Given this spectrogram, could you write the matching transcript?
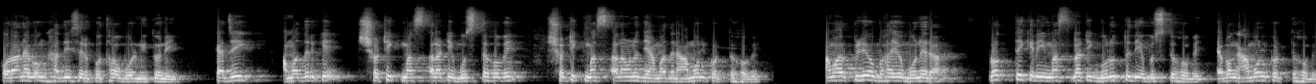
কোরআন এবং হাদিসের কোথাও বর্ণিত নেই। কাজেই আমাদেরকে সঠিক মাসআলাটি বুঝতে হবে, সঠিক মাসআলা অনুযায়ী আমাদের আমল করতে হবে। আমার প্রিয় ভাই ও বোনেরা, প্রত্যেকের এই মাসলাটি গুরুত্ব দিয়ে বুঝতে হবে এবং আমল করতে হবে।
